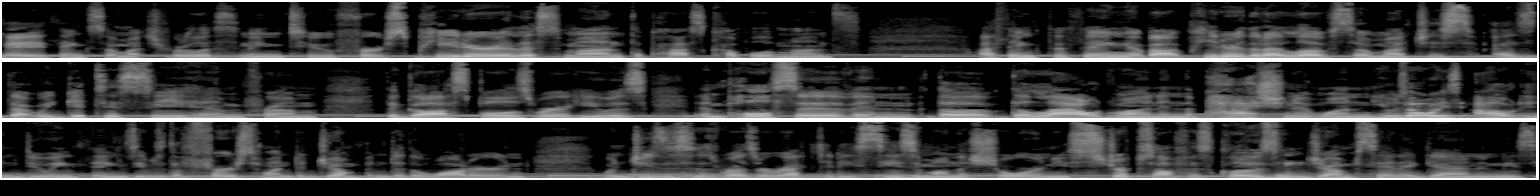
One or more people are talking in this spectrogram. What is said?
Hey, thanks so much for listening to First Peter this month, the past couple of months. I think the thing about Peter that I love so much is, is that we get to see him from the Gospels where he was impulsive and the, the loud one and the passionate one. He was always out and doing things. He was the first one to jump into the water. And when Jesus is resurrected, he sees him on the shore and he strips off his clothes and jumps in again. And he's,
